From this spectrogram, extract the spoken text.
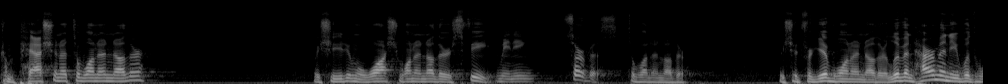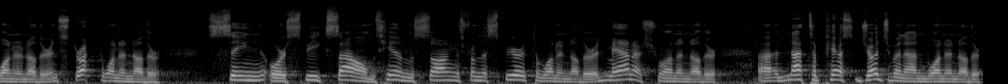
compassionate to one another. We should even wash one another's feet, meaning service to one another. We should forgive one another, live in harmony with one another, instruct one another, sing or speak psalms, hymns, songs from the Spirit to one another, admonish one another, uh, not to pass judgment on one another,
